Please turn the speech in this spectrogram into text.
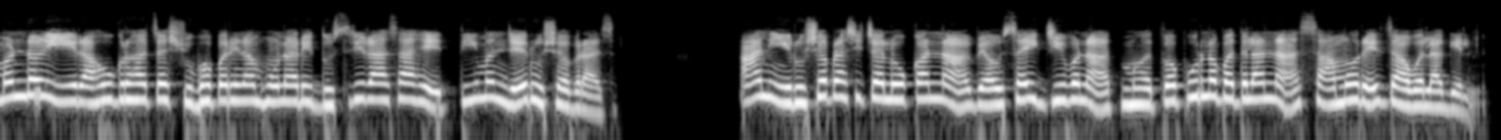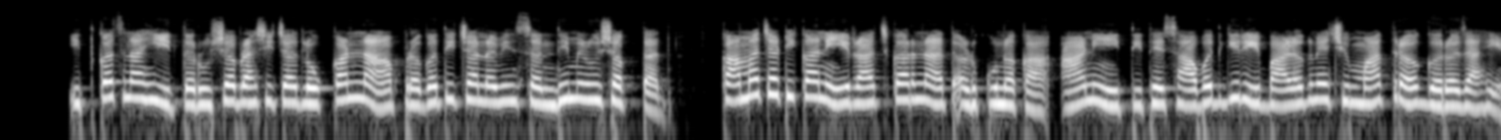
मंडळी राहू ग्रहाचा शुभ परिणाम होणारी दुसरी रास आहे ती म्हणजे वृषभ रास आणि वृषभ राशीच्या लोकांना व्यावसायिक जीवनात महत्त्वपूर्ण बदलांना सामोरे जावं लागेल. इतकंच नाही तर वृषभ राशीच्या लोकांना प्रगतीच्या नवीन संधी मिळू शकतात. कामाच्या ठिकाणी राजकारणात अडकू नका आणि तिथे सावधगिरी बाळगण्याची मात्र गरज आहे.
